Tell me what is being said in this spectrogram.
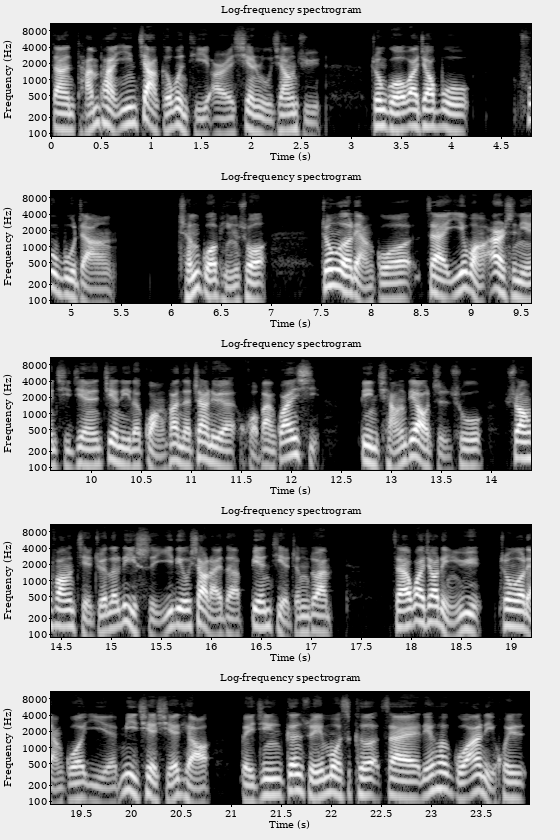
但谈判因价格问题而陷入僵局。中国外交部副部长陈国平说。中俄两国在以往二十年期间建立了广泛的战略伙伴关系，并强调指出，双方解决了历史遗留下来的边界争端。在外交领域，中俄两国也密切协调。北京跟随莫斯科在联合国安理会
